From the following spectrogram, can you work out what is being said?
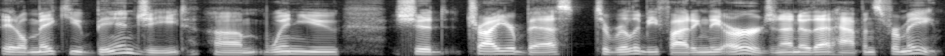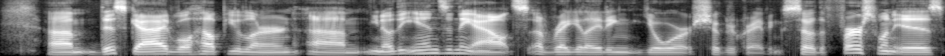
it'll make you binge eat um, when you should try your best to really be fighting the urge. And I know that happens for me. Um, this guide will help you learn, um, you know, the ins and the outs of regulating your sugar cravings. So the first one is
